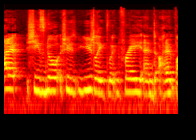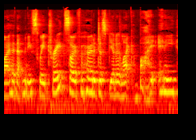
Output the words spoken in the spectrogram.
I don't. She's not. She's usually gluten free, and I don't buy her that many sweet treats. So for her to just be able to like buy any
